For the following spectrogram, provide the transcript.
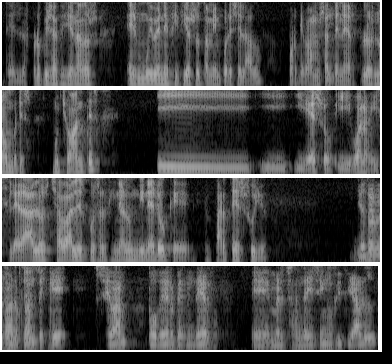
de los propios aficionados es muy beneficioso también por ese lado, porque vamos a tener los nombres mucho antes y, y- y eso, y bueno, y se le da a los chavales pues al final un dinero que en parte es suyo. Y otra En cosa parte, importante sí. que se van a poder vender eh, merchandising oficial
